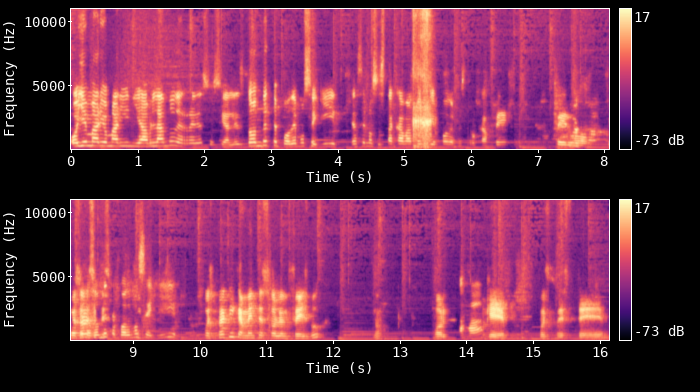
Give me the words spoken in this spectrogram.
Oye, Mario Marín, y hablando de redes sociales, ¿dónde te podemos seguir? Ya se nos está acabando el tiempo de nuestro café, pero, pues, pues ¿dónde te podemos seguir? Pues prácticamente solo en Facebook, ¿no? Porque, pues, este,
